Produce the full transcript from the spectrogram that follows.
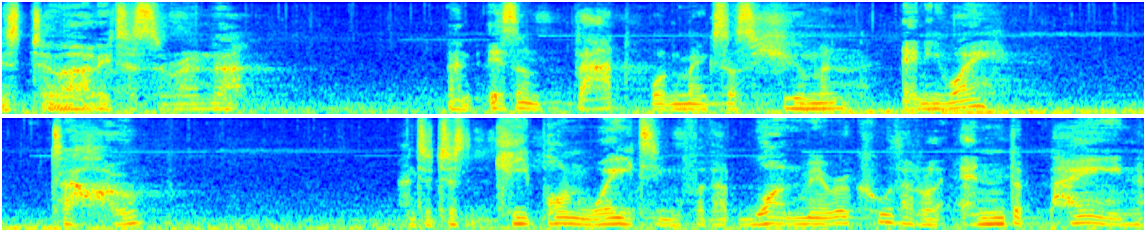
No, not yet. It's too early to surrender. And isn't that what makes us human, anyway? To hope? And to just keep on waiting for that one miracle that will end the pain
